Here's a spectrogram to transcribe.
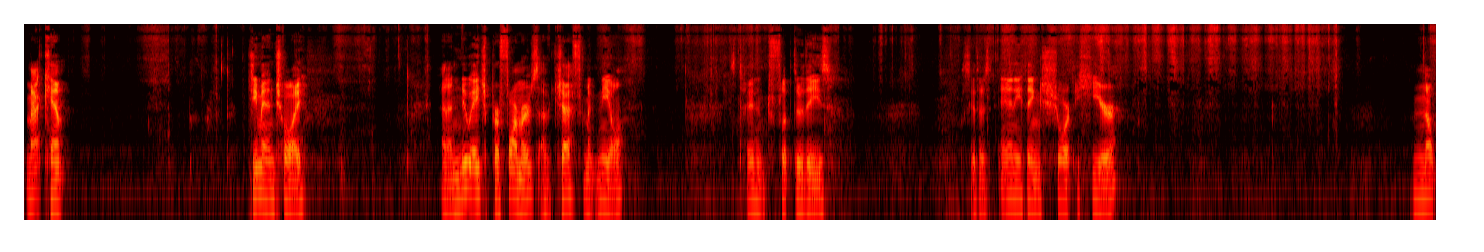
Matt Kemp, Ji-Man Choi, and a New Age Performers of Jeff McNeil. Let's flip through these. See if there's anything short here. Nope.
